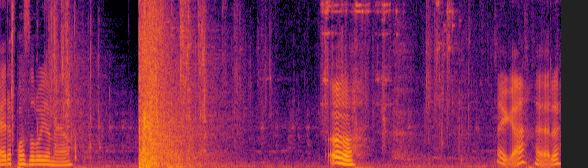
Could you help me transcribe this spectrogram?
És erre pazaroljam el. Öh. Igen, erre.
